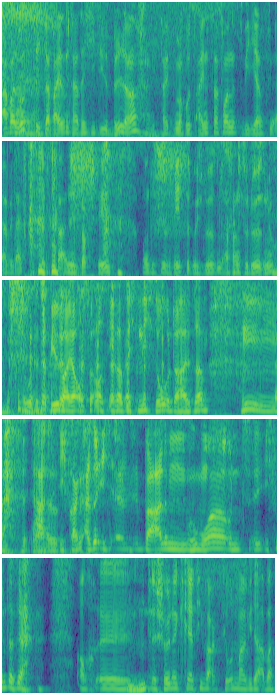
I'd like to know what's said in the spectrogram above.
aber lustig dabei sind tatsächlich diese Bilder. Ich zeige dir mal kurz eins davon, jetzt, wie die ganzen RB Leipzig-Fans da an dem Block stehen und sich das Rätsel durchlösen, anfangen zu lösen. Ja gut, das Spiel war ja auch für, aus ihrer Sicht nicht so unterhaltsam. Hm. Ja, das- Ich frage, also ich äh, bei allem Humor und äh, ich finde das ja auch äh, eine schöne kreative Aktion mal wieder, aber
